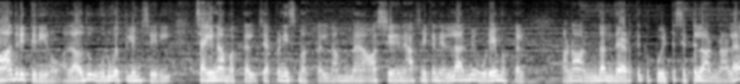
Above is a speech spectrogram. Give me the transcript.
மாதிரி தெரியிறோம். அதாவது உருவத்திலையும் சரி சைனா மக்கள் ஜப்பனீஸ் மக்கள் நம்ம ஆஸ்திரேலியன் ஆப்பிரிக்கன் எல்லாருமே ஒரே மக்கள். ஆனால் அந்தந்த இடத்துக்கு போயிட்டு செட்டில் ஆனால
